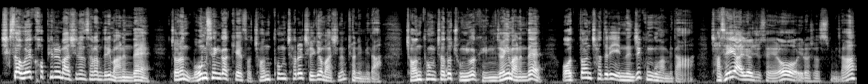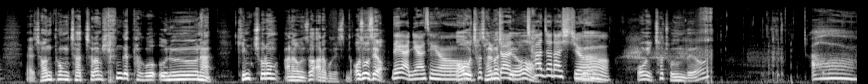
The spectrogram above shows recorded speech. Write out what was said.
식사 후에 커피를 마시는 사람들이 많은데 저는 몸 생각해서 전통차를 즐겨 마시는 편입니다. 전통차도 종류가 굉장히 많은데 어떤 차들이 있는지 궁금합니다. 자세히 알려주세요. 이러셨습니다. 예, 전통차처럼 향긋하고 은은한 김초롱 아나운서 알아보겠습니다. 어서 오세요. 네, 안녕하세요. 어우, 차잘 일단 마실게요. 차 한잔 하시죠. 네. 어, 이 차 좋은데요? 아,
